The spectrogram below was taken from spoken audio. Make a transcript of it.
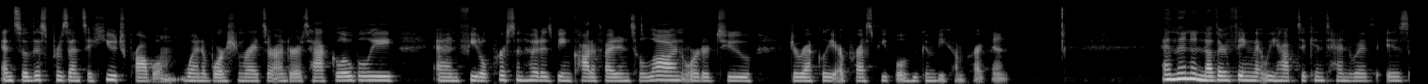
And so this presents a huge problem when abortion rights are under attack globally and fetal personhood is being codified into law in order to directly oppress people who can become pregnant. And then another thing that we have to contend with is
